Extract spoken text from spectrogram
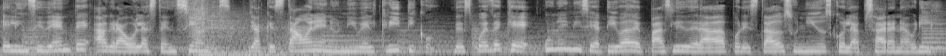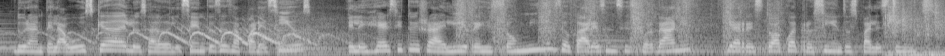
El incidente agravó las tensiones, ya que estaban en un nivel crítico, después de que una iniciativa de paz liderada por Estados Unidos colapsara en abril. Durante la búsqueda de los adolescentes desaparecidos, el ejército israelí registró miles de hogares en Cisjordania y arrestó a 400 palestinos.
